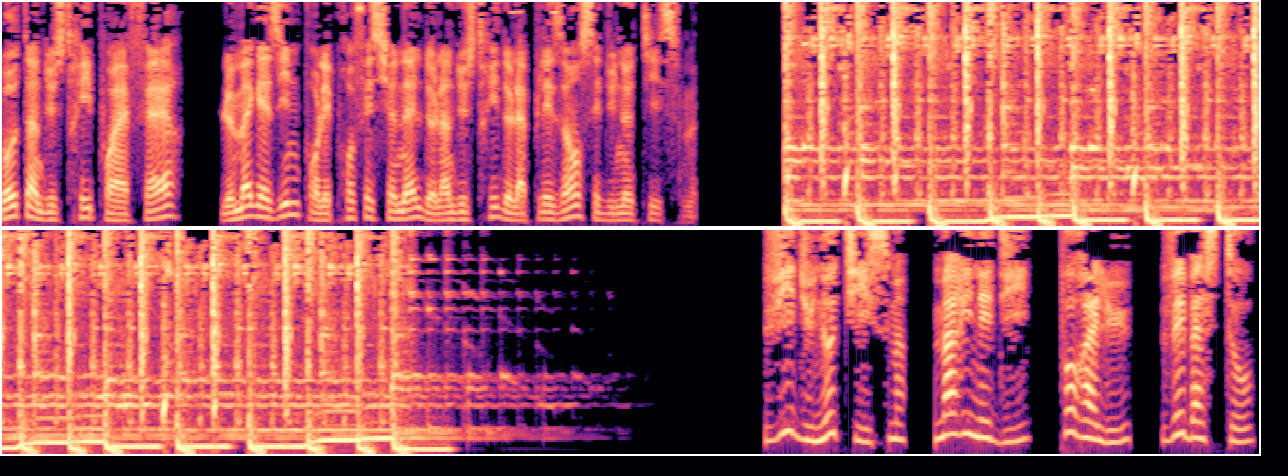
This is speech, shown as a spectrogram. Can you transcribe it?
Boatindustrie.fr, le magazine pour les professionnels de l'industrie de la plaisance et du nautisme. Vie du nautisme, Marinedi, Poralu, Webasto,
